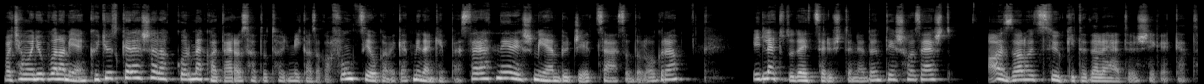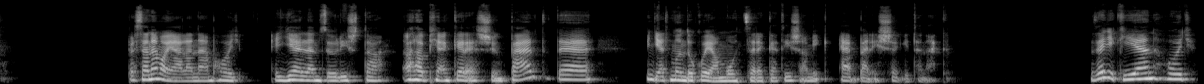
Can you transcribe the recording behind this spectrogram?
Vagy ha mondjuk valamilyen kütyüt keresel, akkor meghatározhatod, hogy mik azok a funkciók, amiket mindenképpen szeretnél, és milyen büdzsét szállsz a dologra. Így le tudod egyszerűsíteni a döntéshozást, azzal, hogy szűkíted a lehetőségeket. Persze nem ajánlanám, hogy egy jellemző lista alapján keressünk párt, de mindjárt mondok olyan módszereket is, amik ebben is segítenek. Az egyik ilyen, hogy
